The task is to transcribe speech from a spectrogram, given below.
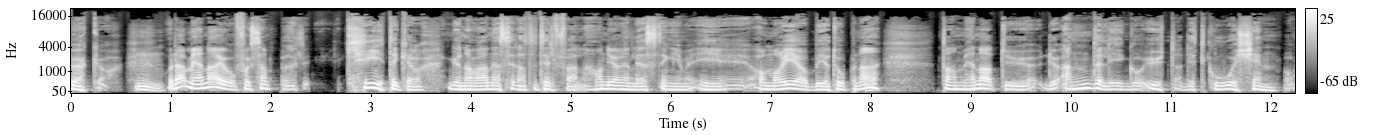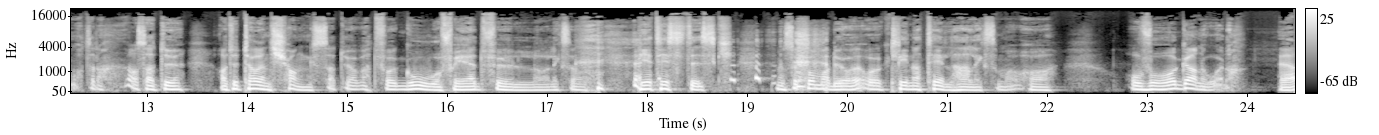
bøker. Mm. Og der mener jeg jo for eksempel kritiker Gunnar Wærnes i dette tilfellet, han gjør en lesning i, i, av Maria-biotopene der han mener at du, du, endelig går ut av ditt gode skinn, på en måte. da. Altså at du, at du tar en sjanse, at du har vært for god og fredfull og liksom pietistisk. Men så kommer du og, og kliner til her, liksom, og, og våger noe, da. Ja.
